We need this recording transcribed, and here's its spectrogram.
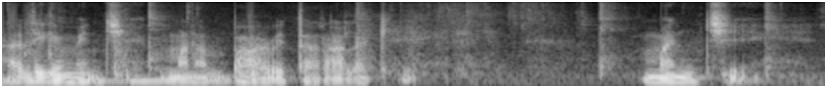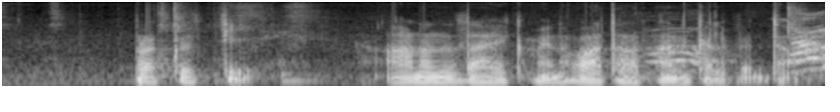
అధిగమించి మన భావితరాలకి మంచి ప్రకృతి ఆనందదాయకమైన వాతావరణాన్ని కల్పిద్దాం.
